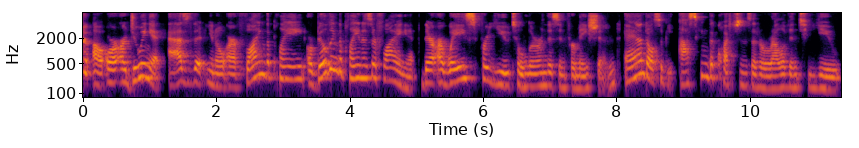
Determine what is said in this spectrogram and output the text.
uh, or are doing it as the, you know, are flying the plane or building the plane as they're flying it, there are ways for you to learn this information and also be asking the questions that are relevant to you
